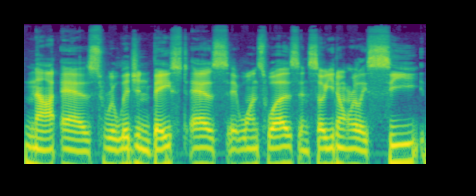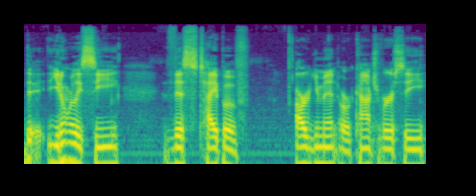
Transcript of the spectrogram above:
not as religion based as it once was and so you don't really see you don't really see this type of argument or controversy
